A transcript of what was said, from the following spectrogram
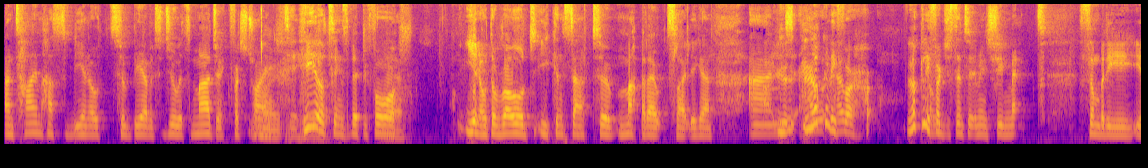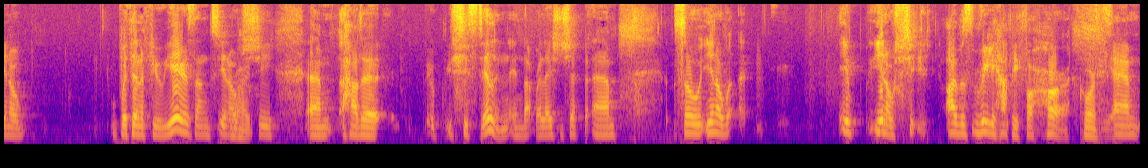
and time has to be you know to be able to do its magic for to try and Right. To heal heal. things a bit before. Yeah. You know the road. You can start to map it out slightly again. And L- how- luckily how- for her, luckily for Jacinta, I mean, she met somebody. You know, within a few years, and you know Right. she um, had a. She's still in, in that relationship. Um, so you know, it, you know, she. I was really happy for her. Of course. Um,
